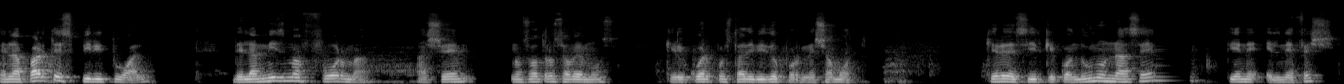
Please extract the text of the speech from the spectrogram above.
En la parte espiritual, de la misma forma, Hashem, nosotros sabemos que el cuerpo está dividido por Neshamot. Quiere decir que cuando uno nace, tiene el Nefesh.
